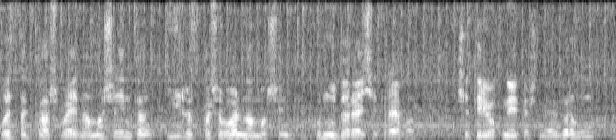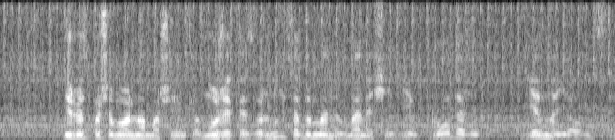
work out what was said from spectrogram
Ось така швейна машинка і розпашивальна машинка. Кому, до речі, треба чотирьохниточний оверлок і розпашивальна машинка, можете звернутися до мене. В мене ще є в продажу, є в наявності.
